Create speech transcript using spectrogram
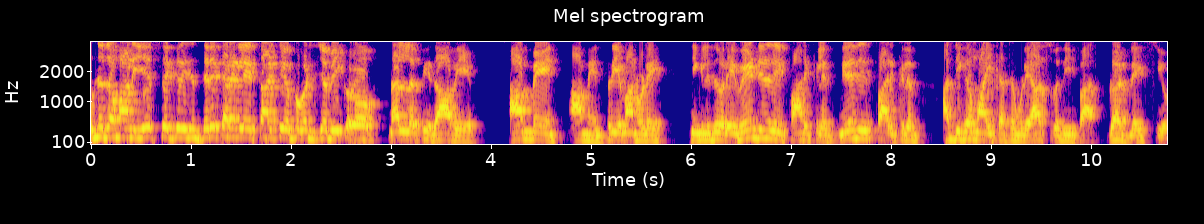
உன்னதமான இயேசு கிரிசின் திருக்கரங்களை தாழ்த்தி ஒப்புக்கொண்டு ஜபிக்கிறோம். நல்ல பிதாவே ஆமேன் ஆமேன். பிரியமானோளே நீங்கள் இதுவரை வேண்டினதை பார்க்கலும் நினைதை பார்க்கலும் அதிகமாய் கத்தவங்களை ஆஸ்வதிப்பார் காட் பிளேஸ் யூ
